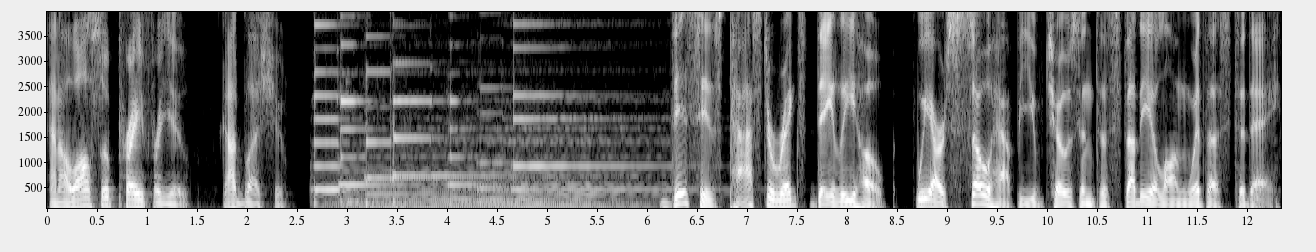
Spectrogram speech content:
and I'll also pray for you. God bless you. This is Pastor Rick's Daily Hope. We are so happy you've chosen to study along with us today.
